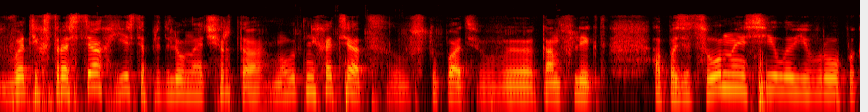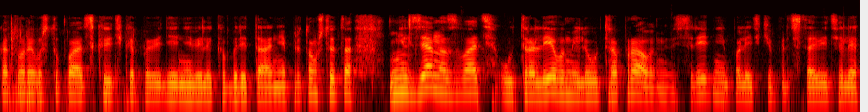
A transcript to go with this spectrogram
в этих страстях есть определенная черта. Ну вот не хотят вступать в конфликт оппозиционные силы Европы, которые выступают с критикой поведения Великобритании, при том, что это нельзя назвать ультралевыми или ультраправыми. Средние политики, представители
